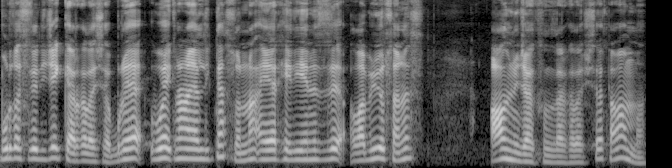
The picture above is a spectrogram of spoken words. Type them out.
Burada size diyecek ki arkadaşlar buraya bu ekranı geldikten sonra eğer hediyenizi alabiliyorsanız almayacaksınız arkadaşlar tamam mı?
